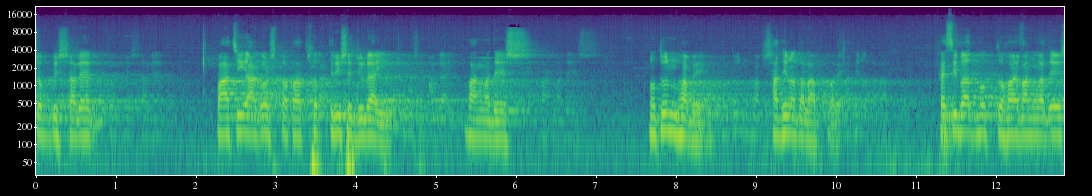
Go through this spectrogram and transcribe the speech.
চব্বিশ সালের পাঁচই আগস্ট তথা ছত্রিশে জুলাই বাংলাদেশ নতুনভাবে স্বাধীনতা লাভ করে। ফ্যাসিবাদ মুক্ত হয় বাংলাদেশ।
